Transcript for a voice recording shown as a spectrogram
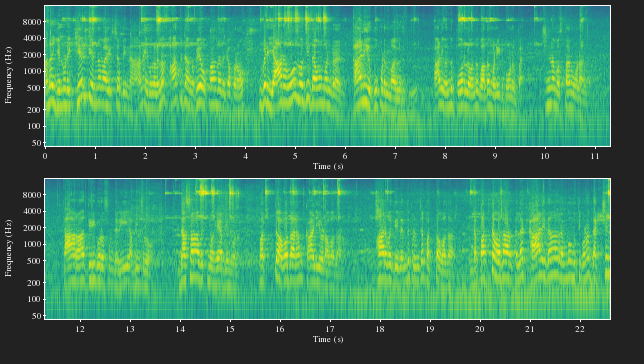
ஆனால் என்னுடைய கேள்வி என்னவாயிருச்சு அப்படின்னா ஆனால் இவங்களெல்லாம் பார்த்துட்டு அங்கே போய் உட்காந்ததுக்கப்புறம் இவர் யாரவோ நோக்கி தவம் பண்ணுறாரு காளியை கூப்பிடணுமா இவருக்கு? காளி வந்து போரில் வந்து வதம் பண்ணிட்டு போகணும் இப்போ. சின்ன மஸ்தான்னு போனாங்க தாரா திரிபுர சுந்தரி அப்படின்னு சொல்லுவோம் தசா வித்மகே அப்படின்னு போனாங்க பத்து அவதாரம் காளியோட அவதாரம். பார்வதியிலேருந்து பிரிஞ்ச பத்து அவதாரம். இந்த பத்து அவதாரத்தில் காளி தான் ரொம்ப முத்தி போனோம். தட்சிண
